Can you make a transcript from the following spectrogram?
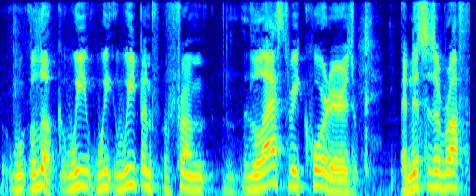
w- look, we, we, we've been from the last three quarters, and this is a rough,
